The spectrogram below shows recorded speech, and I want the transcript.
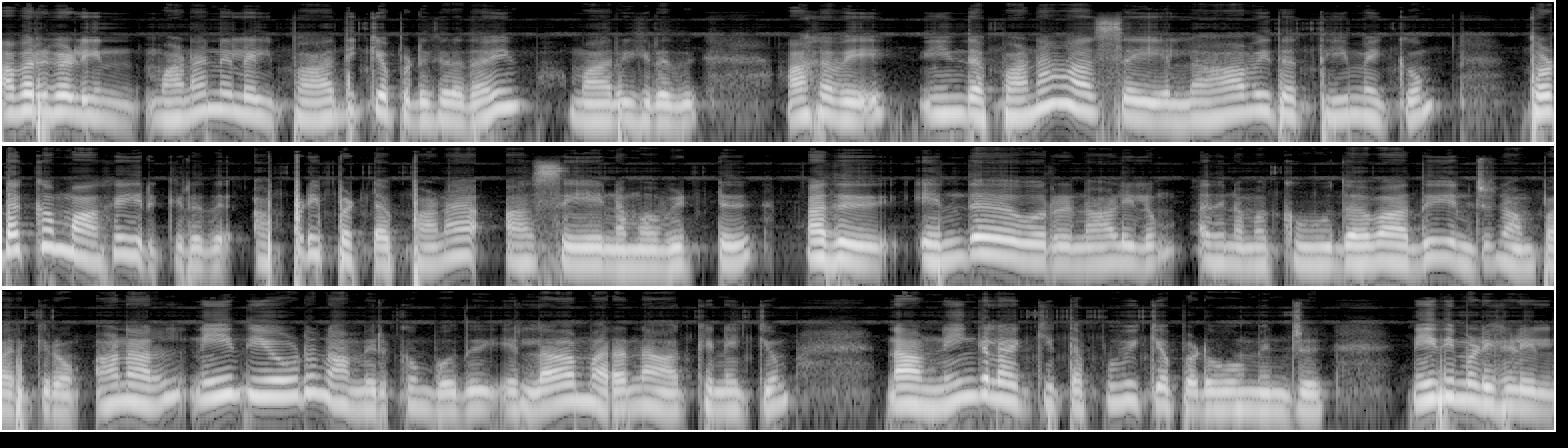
அவர்களின் மனநிலை பாதிக்கப்படுகிறதாய் மாறுகிறது. ஆகவே இந்த பண ஆசை எல்லாவித தீமைக்கும் தொடக்கமாக இருக்கிறது. அப்படிப்பட்ட பண ஆசையை நம்ம விட்டு அது எந்த ஒரு நாளிலும் அது நமக்கு உதவாது என்று நாம் பார்க்கிறோம். ஆனால் நீதியோடு நாம் இருக்கும்போது எல்லா மரண ஆக்கினைக்கும் நாம் நீங்களாக்கி தப்புவிக்கப்படுவோம் என்று நீதிமொழிகளில்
